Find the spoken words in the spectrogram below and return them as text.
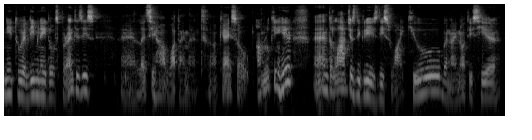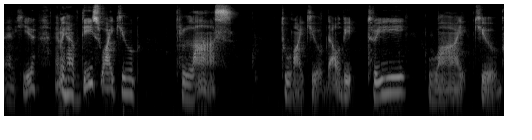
need to eliminate those parentheses and let's see how what I meant. Okay so I'm looking here and the largest degree is this y cube and I notice here and here. And we have this y cube plus 2y cube. That will be 3y cube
